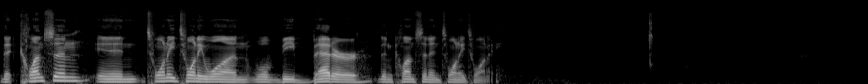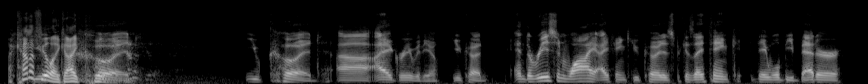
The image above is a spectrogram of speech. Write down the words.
that Clemson in 2021 will be better than Clemson in 2020? I kind of feel like I could. You could. Uh, I agree with you. You could. And the reason why I think you could is because I think they will be better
